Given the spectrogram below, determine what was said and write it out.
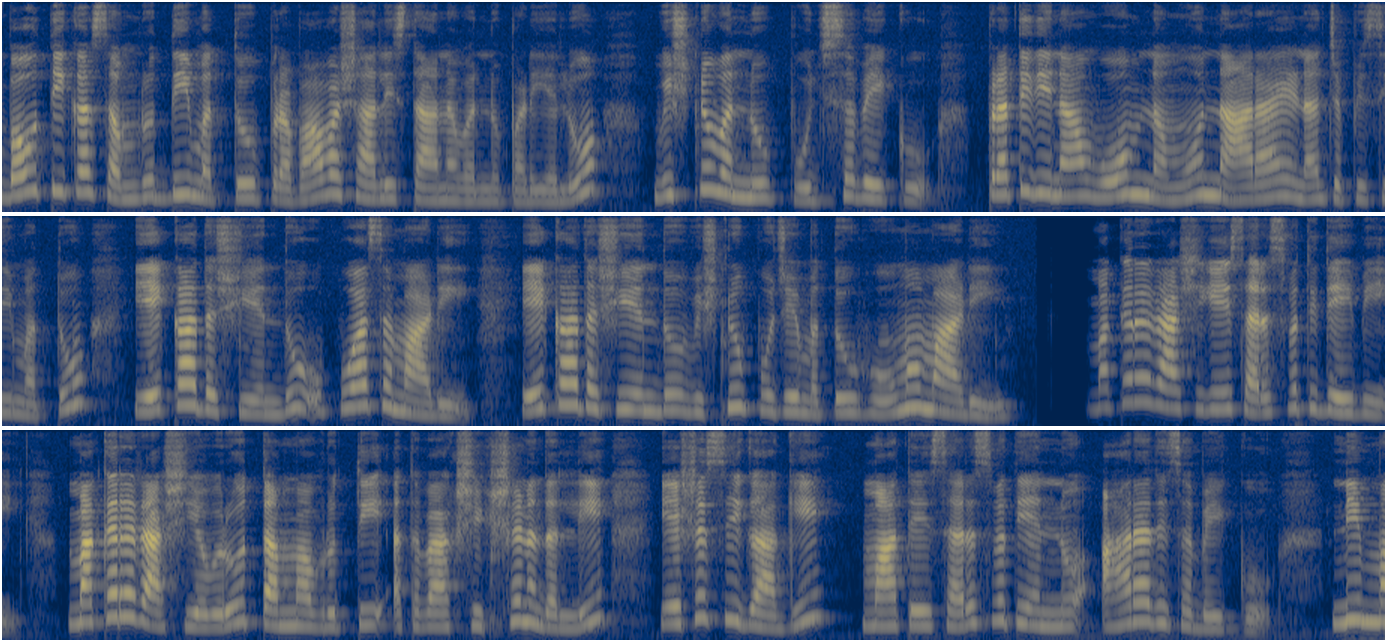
ಭೌತಿಕ ಸಮೃದ್ಧಿ ಮತ್ತು ಪ್ರಭಾವಶಾಲಿ ಸ್ಥಾನವನ್ನು ಪಡೆಯಲು ವಿಷ್ಣುವನ್ನು ಪೂಜಿಸಬೇಕು. ಪ್ರತಿದಿನ ಓಂ ನಮೋ ನಾರಾಯಣ ಜಪಿಸಿ ಮತ್ತು ಏಕಾದಶಿಯೆಂದು ಉಪವಾಸ ಮಾಡಿ, ಏಕಾದಶಿಯೆಂದು ವಿಷ್ಣು ಪೂಜೆ ಮತ್ತು ಹೋಮ ಮಾಡಿ. ಮಕರ ರಾಶಿಗೆ ಸರಸ್ವತಿ ದೇವಿ. ಮಕರ ರಾಶಿಯವರು ತಮ್ಮ ವೃತ್ತಿ ಅಥವಾ ಶಿಕ್ಷಣದಲ್ಲಿ ಯಶಸ್ಸಿಗಾಗಿ ಮಾತೆ ಸರಸ್ವತಿಯನ್ನು ಆರಾಧಿಸಬೇಕು. ನಿಮ್ಮ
